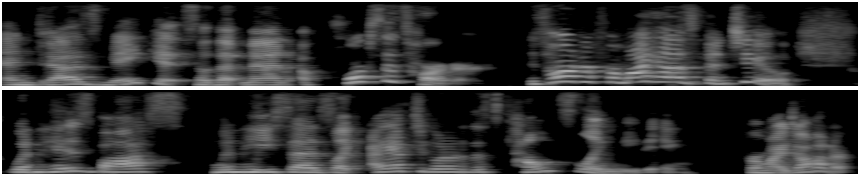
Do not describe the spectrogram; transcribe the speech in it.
and does make it so that men of course it's harder it's harder for my husband too. When his boss, when he says, like, I have to go to this counseling meeting for my daughter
